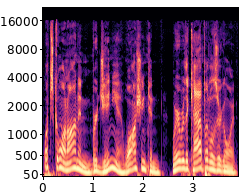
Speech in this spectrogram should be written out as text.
What's going on in Virginia, Washington, wherever the capitals are going?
